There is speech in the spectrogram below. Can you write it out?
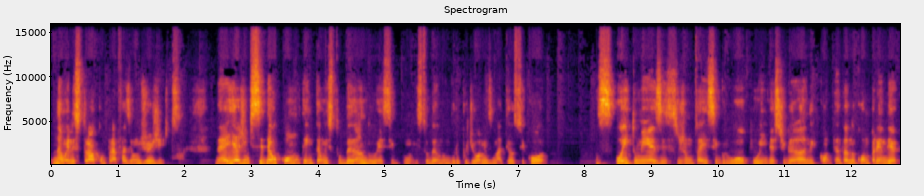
não, eles trocam para fazer um jiu-jitsu. Né? E a gente se deu conta, então, estudando esse, estudando um grupo de homens, Matheus ficou uns oito meses junto a esse grupo, investigando e tentando compreender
